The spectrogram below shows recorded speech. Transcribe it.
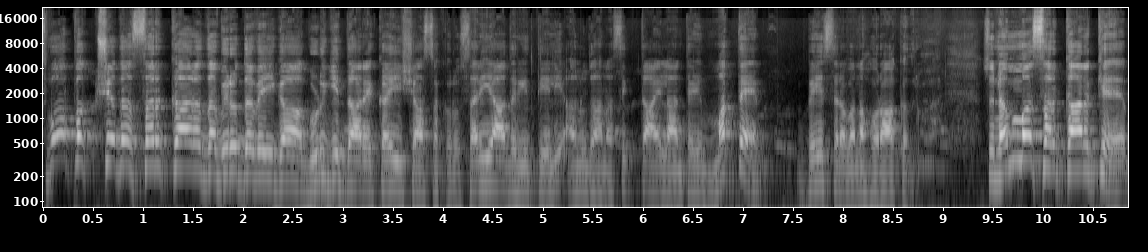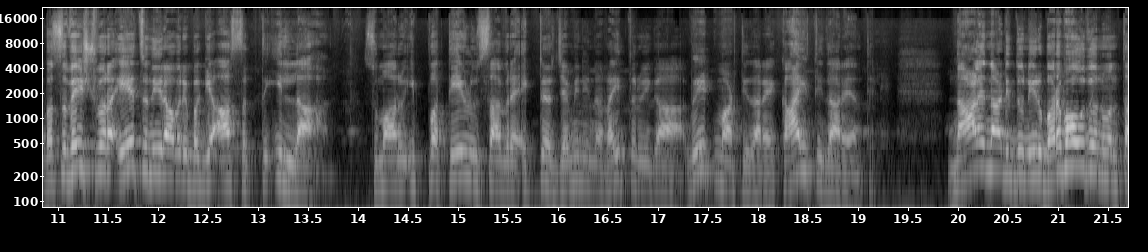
ಸ್ವಪಕ್ಷದ ಸರ್ಕಾರದ ವಿರುದ್ಧವೇ ಈಗ ಗುಡುಗಿದ್ದಾರೆ ಕೈ ಶಾಸಕರು. ಸರಿಯಾದ ರೀತಿಯಲ್ಲಿ ಅನುದಾನ ಸಿಗ್ತಾ ಇಲ್ಲ ಅಂತೇಳಿ ಮತ್ತೆ ಬೇಸರವನ್ನು ಹೊರಹಾಕಿದ್ರು ಸೊ ನಮ್ಮ ಸರ್ಕಾರಕ್ಕೆ ಬಸವೇಶ್ವರ ಏತ ನೀರಾವರಿ ಬಗ್ಗೆ ಆಸಕ್ತಿ ಇಲ್ಲ. ಸುಮಾರು ಇಪ್ಪತ್ತೇಳು ಸಾವಿರ ಹೆಕ್ಟೇರ್ ಜಮೀನಿನ ರೈತರು ಈಗ ವೇಟ್ ಮಾಡ್ತಿದ್ದಾರೆ, ಕಾಯ್ತಿದ್ದಾರೆ ಅಂತೇಳಿ. ನಾಳೆ ನಾಡಿದ್ದು ನೀರು ಬರಬಹುದು ಅನ್ನುವಂಥ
